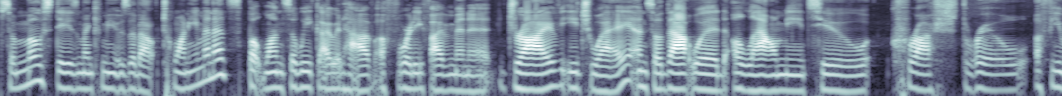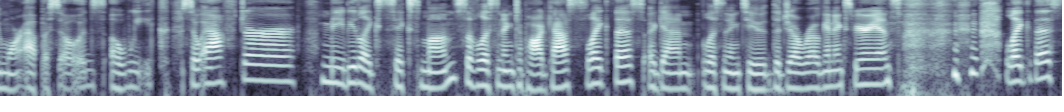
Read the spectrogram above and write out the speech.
So most days my commute was about 20 minutes, but once a week I would have a 45 minute drive each way. And so that would allow me to crush through a few more episodes a week. So after maybe like 6 months of listening to podcasts like this, again, listening to the Joe Rogan experience like this,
